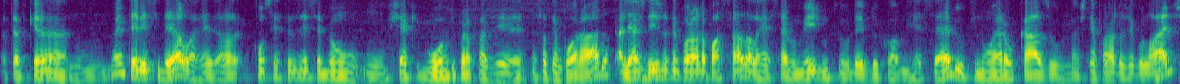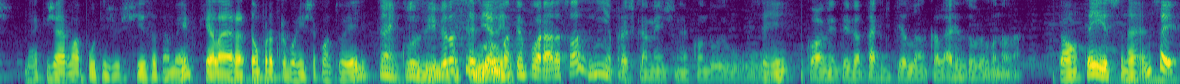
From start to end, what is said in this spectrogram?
até porque não é interesse dela. Ela com certeza recebeu um, um cheque gordo para fazer essa temporada. Aliás, desde a temporada passada, ela recebe o mesmo que o David Duchovny recebe, o que não era o caso nas temporadas regulares, né, que já era uma puta injustiça também, porque ela era tão protagonista quanto ele. É, inclusive ela segurou uma temporada sozinha, praticamente, né? Quando o, Sim. o Duchovny teve ataque de pelanca lá e resolveu abandonar. Então tem isso, né? Eu não sei.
